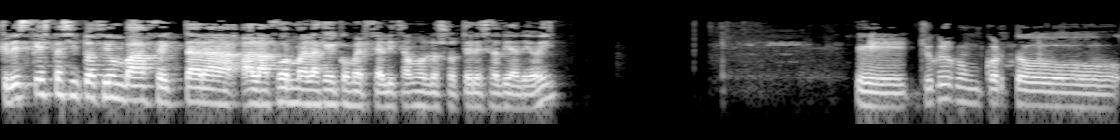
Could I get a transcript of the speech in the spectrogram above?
¿Crees que esta situación va a afectar a, la forma en la que comercializamos los hoteles a día de hoy? Eh, yo creo que un corto,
